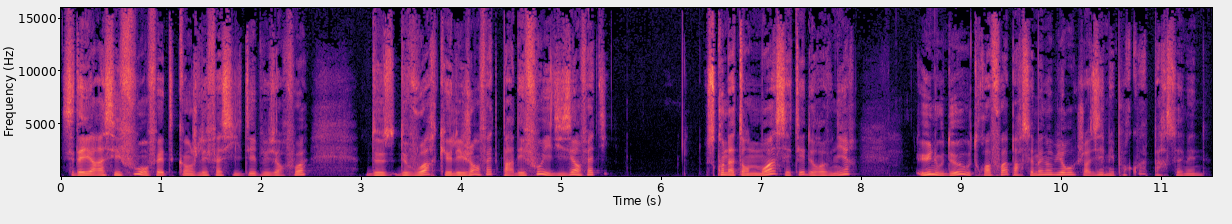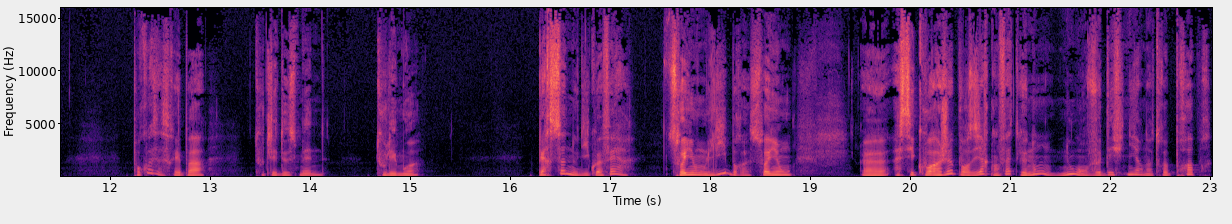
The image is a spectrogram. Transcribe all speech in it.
C'est d'ailleurs assez fou, en fait, quand je l'ai facilité plusieurs fois, de, voir que les gens, en fait, par défaut, ils disaient, en fait, ce qu'on attend de moi, c'était de revenir une ou deux ou trois fois par semaine au bureau. Je leur disais, mais pourquoi par semaine? Pourquoi ça serait pas toutes les deux semaines, tous les mois? Personne nous dit quoi faire. Soyons libres, soyons euh, assez courageux pour se dire qu'en fait, que non, nous, on veut définir notre propre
